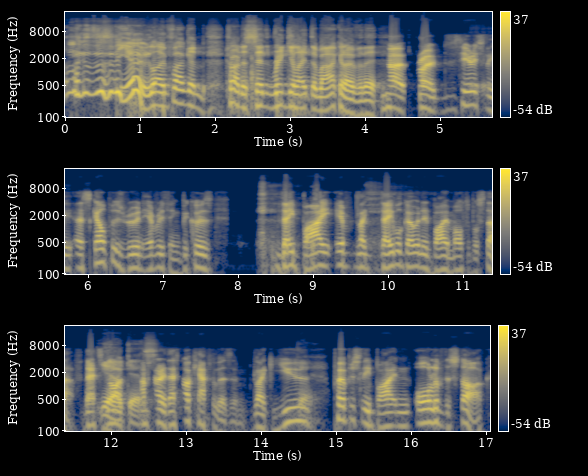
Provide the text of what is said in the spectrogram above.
listen to you, like fucking trying to set, regulate the market over there. no, bro, seriously, uh, scalpers ruin everything because they buy like they will go in and buy multiple stuff. That's Yeah, not. I'm sorry, that's not capitalism. Like you Yeah. purposely buying all of the stock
